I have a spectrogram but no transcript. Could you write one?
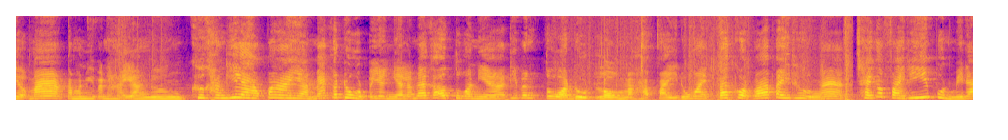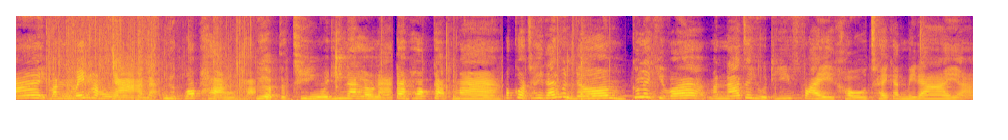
เยอะมาก แต่มันมีปัญหาอย่างหนึ่งคือครั้งที่แล้วไปอะแม่ก็ดูดไปอย่างเงี้ยแล้วแม่ก็เอาตัวเนี้ยที่เป็นตัวดูดลมอะค่ะไปด้วย ปรากฏว่าไปถึงอะใช้กับไฟที่ญี่ปุ่นไม่ได้ มันไม่ทำงานอะนึกว่าพังค่ะเกือบจะทิ้งไว้ที่นั่นแล้วนะแต่พอกลับมาปรากฏใช้ได้เหมือนเดิม ก็เลยคิดว่ามันน่าจะอยู่ที่ไฟเขาใช้กันไม่ได้อะ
